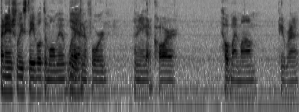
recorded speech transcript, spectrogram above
financially stable at the moment, what Yeah. I can afford. I mean, I got a car, help my mom, pay rent,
